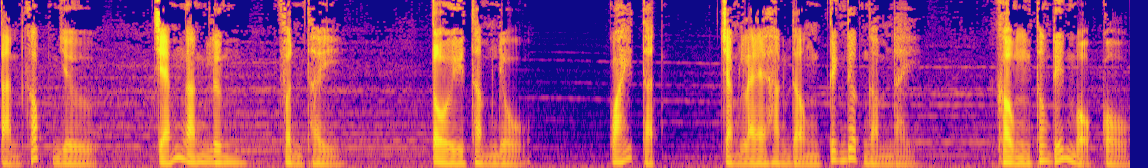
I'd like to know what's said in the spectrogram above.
tàn khốc như chém ngang lưng, phần thầy. Tôi thầm nhủ, quái thật, chẳng lẽ hang động tích nước ngầm này không thông đến mộ cổ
